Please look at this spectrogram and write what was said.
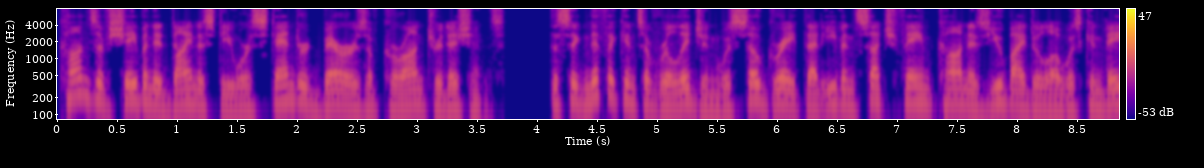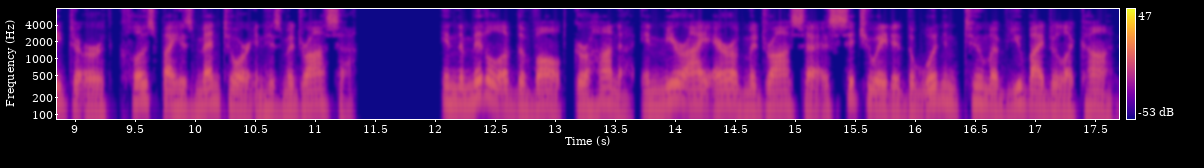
Khans of Shaybanid dynasty were standard bearers of Quran traditions. The significance of religion was so great that even such famed Khan as Ubaidullah was conveyed to earth close by his mentor in his madrasa. In the middle of the vault in Mir-i Arab Madrasa is situated the wooden tomb of Ubaidullah Khan.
